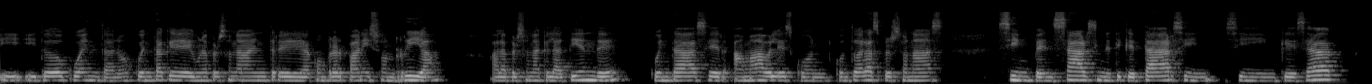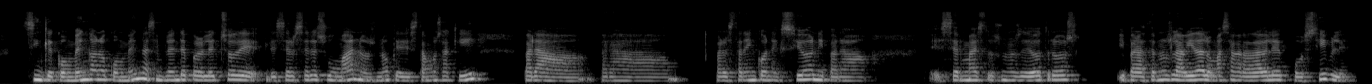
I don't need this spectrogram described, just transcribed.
y, todo cuenta, ¿no? Cuenta que una persona entre a comprar pan y sonría a la persona que la atiende, cuenta ser amables con, todas las personas sin pensar, sin etiquetar, sin, sin que sea sin que convenga o no convenga, simplemente por el hecho de, de ser seres humanos, ¿no? que estamos aquí para, para, para estar en conexión y para eh, ser maestros unos de otros y para hacernos la vida lo más agradable posible.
